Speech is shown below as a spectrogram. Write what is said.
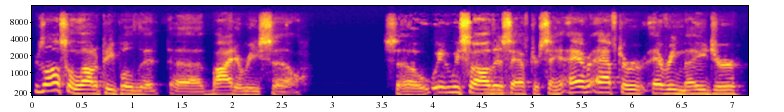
There's also a lot of people that uh, buy to resell. So we, we saw this mm. after after every major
